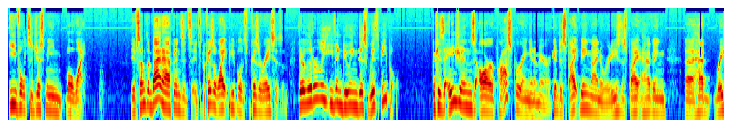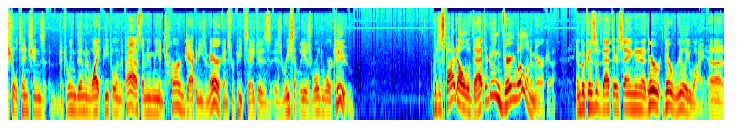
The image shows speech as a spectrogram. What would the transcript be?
evil to just mean, well, white. If something bad happens, it's, it's because of white people, it's because of racism. They're literally even doing this with people because Asians are prospering in America despite being minorities, despite having uh, had racial tensions between them and white people in the past. I mean, we interned Japanese Americans, for Pete's sake, as, as recently as World War II. But despite all of that, they're doing very well in America and because of that, they're saying no, no, they're they're really white. Uh,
